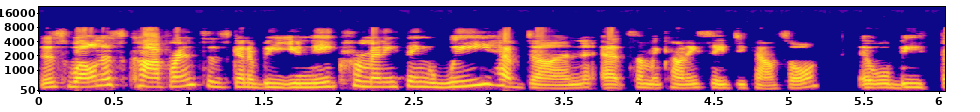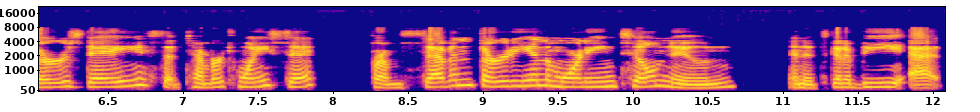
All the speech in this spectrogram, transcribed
This wellness conference is going to be unique from anything we have done at Summit County Safety Council. It will be Thursday, September 26th from 7:30 in the morning till noon, and it's going to be at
